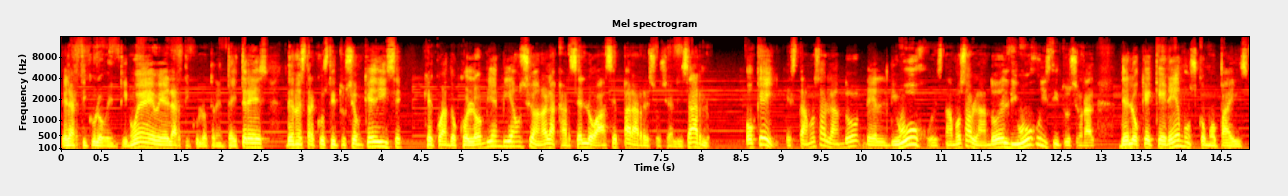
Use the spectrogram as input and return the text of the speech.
el artículo 29, el artículo 33 de nuestra constitución que dice que cuando Colombia envía a un ciudadano a la cárcel lo hace para resocializarlo. Ok, estamos hablando del dibujo, estamos hablando del dibujo institucional, de lo que queremos como país.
